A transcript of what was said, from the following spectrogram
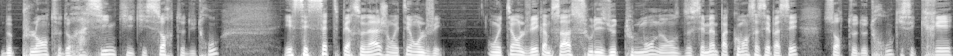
de plantes, de racines qui, qui sortent du trou. Et ces sept personnages ont été enlevés. Ont été enlevés comme ça, sous les yeux de tout le monde. On ne sait même pas comment ça s'est passé. Sorte de trou qui s'est créé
